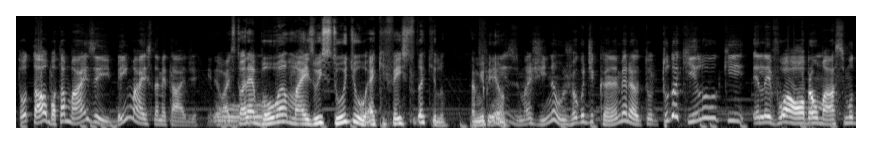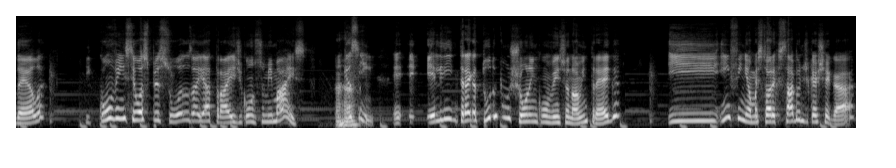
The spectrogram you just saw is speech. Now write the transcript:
Total, bota mais aí, bem mais da metade. Entendeu? O... A história é boa, mas o estúdio é que fez tudo aquilo. Na minha fez, opinião. Imagina, o jogo de câmera, tudo aquilo que elevou a obra ao máximo dela e convenceu as pessoas a ir atrás de consumir mais. Porque uhum. assim, ele entrega tudo que um shonen convencional entrega, e, enfim, é uma história que sabe onde quer chegar,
